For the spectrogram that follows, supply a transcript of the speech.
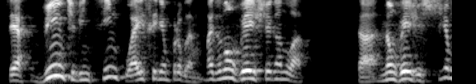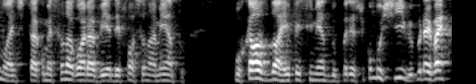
certo? 20, 25, aí seria um problema, mas eu não vejo chegando lá. Tá? Não vejo estímulo, a gente está começando agora a ver deflacionamento por causa do arrefecimento do preço de combustível, por aí vai.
